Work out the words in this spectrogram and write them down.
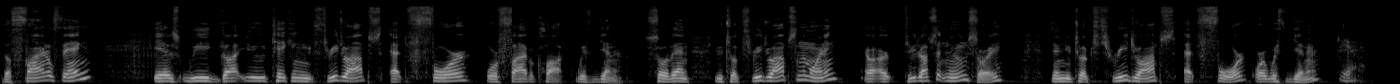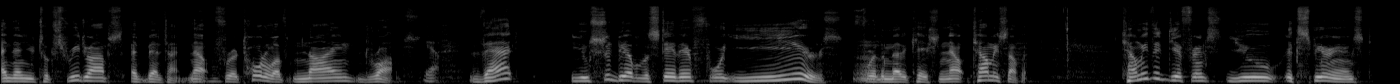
The final thing is we got you taking three drops at four or five o'clock with dinner. So then you took three drops in the morning, or, or three drops at noon, sorry. Then you took three drops at four or with dinner. Yeah. And then you took three drops at bedtime. Now, mm-hmm. for a total of nine drops. Yeah. That you should be able to stay there for years for the mm. medication. Now, tell me something. Tell me the difference you experienced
